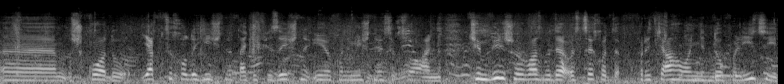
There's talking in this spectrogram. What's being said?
е, шкоду, як психологічну, так і фізичну, і економічну, і сексуальну. Чим більше у вас буде ось цих от притягувань до поліції,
